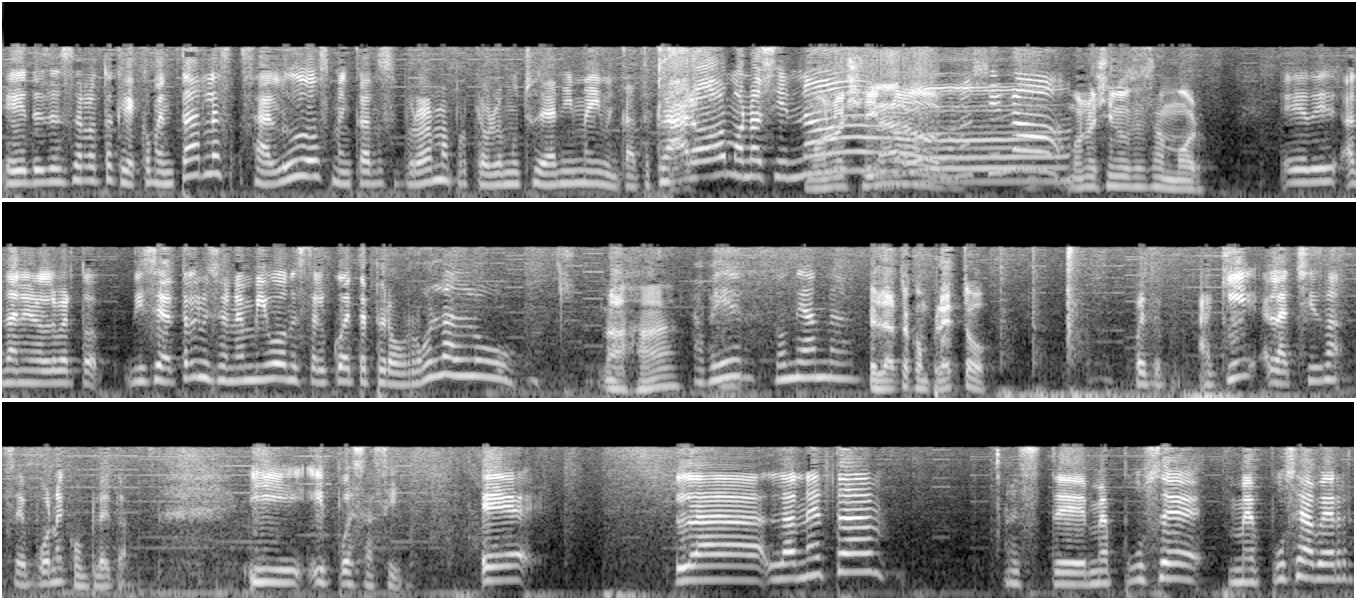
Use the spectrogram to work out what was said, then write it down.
Eh, desde hace rato quería comentarles, saludos, me encanta su programa porque hablo mucho de anime y me encanta. ¡Claro, Monoshino! Monoshino. Monoshino. Monoshino es amor. Eh, a Daniel Alberto, dice, transmisión en vivo donde está el cohete, pero rólalo. Ajá. A ver, ¿dónde anda? El dato completo. Pues aquí la chisma se pone completa. Y, y pues así. Eh, la, la neta, este, me puse, me puse a ver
